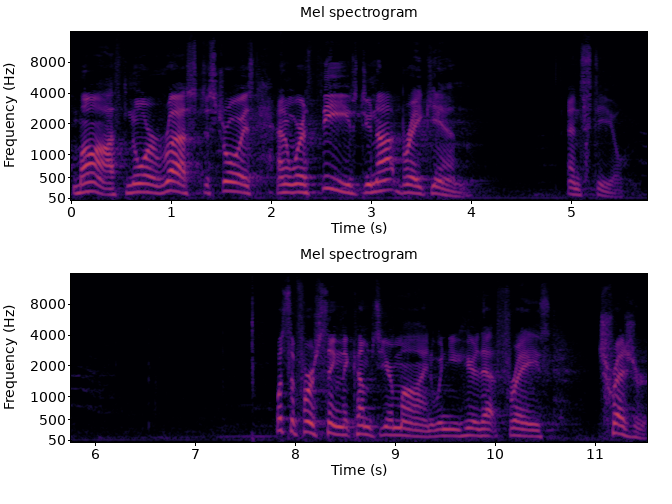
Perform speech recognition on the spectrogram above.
moth nor rust destroys, and where thieves do not break in and steal. What's the first thing that comes to your mind when you hear that phrase, treasure?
